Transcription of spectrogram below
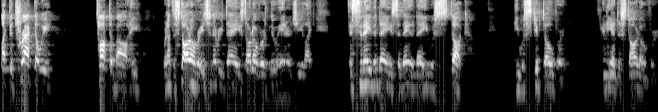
like the track that we talked about. He would have to start over each and every day, start over with new energy. Like, it's today the day, Is today the day. He was stuck. He was skipped over, and he had to start over.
